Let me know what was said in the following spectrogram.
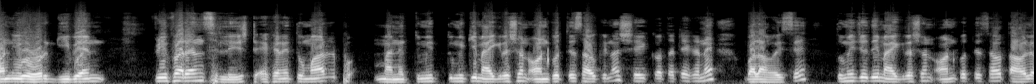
on your given preference list এখানে তোমার মানে তুমি তুমি কি মাইগ্রেশন অন করতে চাও কিনা সেই কথাটি এখানে বলা হয়েছে। তুমি যদি মাইগ্রেশন অন করতে চাও তাহলে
